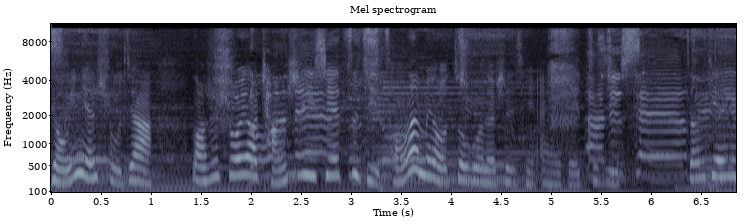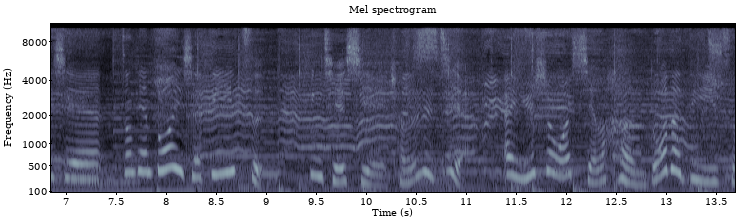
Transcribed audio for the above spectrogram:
有一年暑假，老师说要尝试一些自己从来没有做过的事情，哎，给自己。增添一些，增添多一些第一次，并且写成日记。哎，于是我写了很多的第一次，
